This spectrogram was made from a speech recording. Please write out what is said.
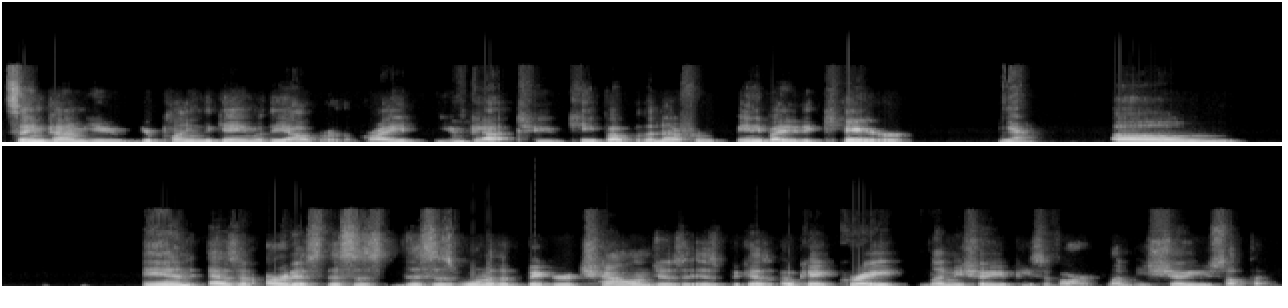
Same time you you're playing the game with the algorithm, right? You've mm-hmm. got to keep up with enough for anybody to care. Yeah. Um and as an artist this is this is one of the bigger challenges is because okay great let me show you a piece of art let me show you something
